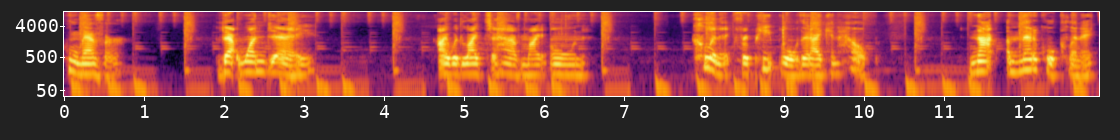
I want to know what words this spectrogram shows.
whomever that one day I would like to have my own clinic for people that I can help. Not a medical clinic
